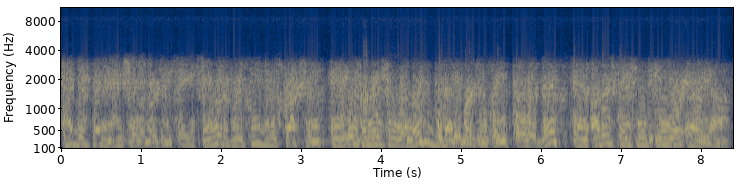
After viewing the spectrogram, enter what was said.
Had this been an actual emergency, you would have received instructions and information related to that emergency over this and other stations in your area.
